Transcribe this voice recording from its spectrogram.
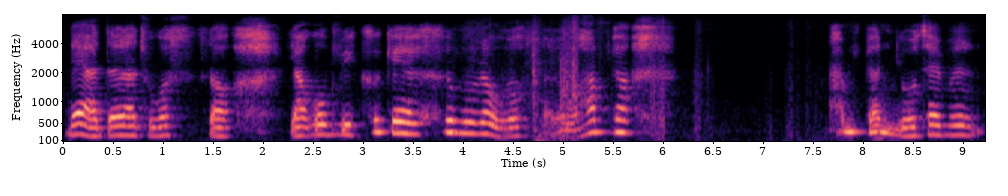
내 아들아 죽었어. 야곱이 크게 흐물어 울었어요. 한편 한편 요셉은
